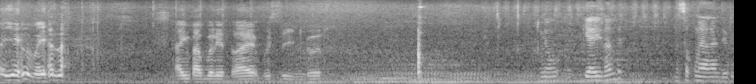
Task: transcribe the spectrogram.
iya lumayan lah. Aing pabelit wae pusing gur. Nu kiai nanti masuk nangan juri.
